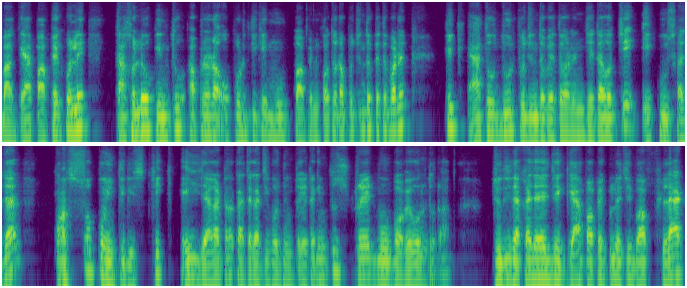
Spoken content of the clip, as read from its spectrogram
বা গ্যাপ আপে করলে, তাহলেও কিন্তু আপনারা ওপর দিকে মুভ পাবেন। কতটা পর্যন্ত পেতে পারেন? ঠিক এত দূর পর্যন্ত পেতে পারেন, যেটা হচ্ছে একুশ হাজার পাঁচশো পঁয়ত্রিশ। ঠিক এই জায়গাটার কাছাকাছি পর্যন্ত, এটা কিন্তু স্ট্রেট মুভ হবে বন্ধুরা। যদি দেখা যায় যে গ্যাপ আপে খুলেছে বা ফ্ল্যাট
